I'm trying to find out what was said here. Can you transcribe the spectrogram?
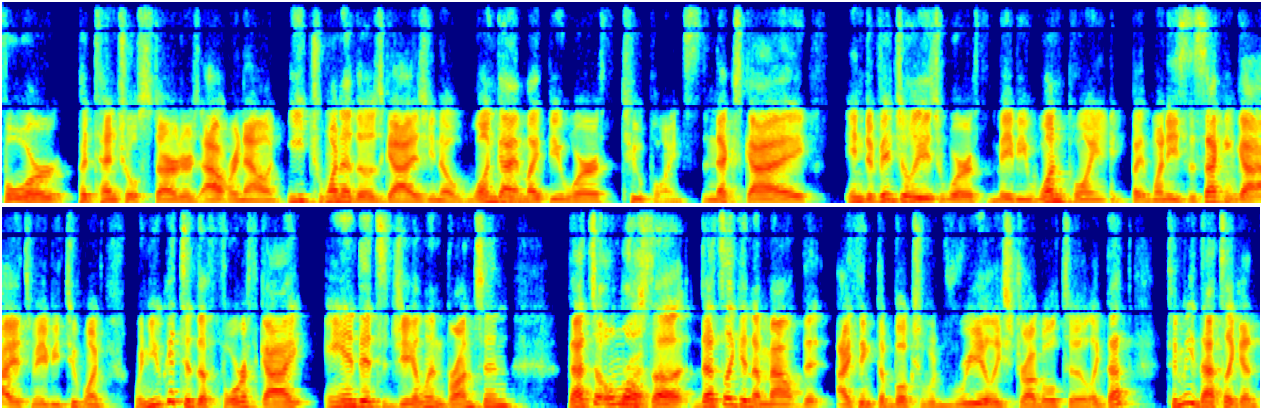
four potential starters out right now? And each one of those guys, you know, one guy might be worth two points. The next guy individually is worth maybe one point, but when he's the second guy, it's maybe two points. When you get to the fourth guy and it's Jalen Brunson, that's almost right. uh that's like an amount that I think the books would really struggle to like that to me that's like a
